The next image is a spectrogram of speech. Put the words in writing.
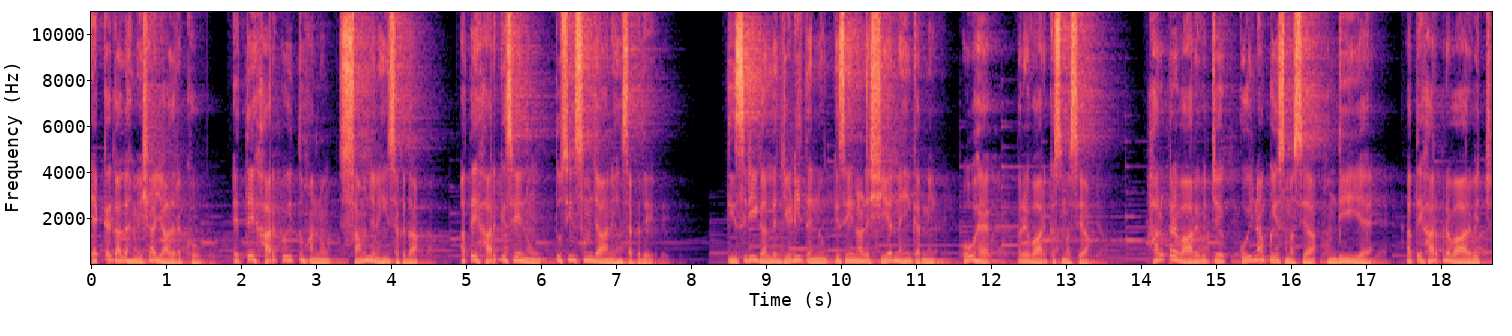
ਇੱਕ ਗੱਲ ਹਮੇਸ਼ਾ ਯਾਦ ਰੱਖੋ, ਇੱਥੇ ਹਰ ਕੋਈ ਤੁਹਾਨੂੰ ਸਮਝ ਨਹੀਂ ਸਕਦਾ ਅਤੇ ਹਰ ਕਿਸੇ ਨੂੰ ਤੁਸੀਂ ਸਮਝਾ ਨਹੀਂ ਸਕਦੇ। ਤੀਸਰੀ ਗੱਲ ਜਿਹੜੀ ਤੈਨੂੰ ਕਿਸੇ ਨਾਲ ਸ਼ੇਅਰ ਨਹੀਂ ਕਰਨੀ, ਉਹ ਹੈ ਪਰਿਵਾਰਕ ਸਮੱਸਿਆ। ਹਰ ਪਰਿਵਾਰ ਵਿੱਚ ਕੋਈ ਨਾ ਕੋਈ ਸਮੱਸਿਆ ਹੁੰਦੀ ਹੀ ਹੈ ਅਤੇ ਹਰ ਪਰਿਵਾਰ ਵਿੱਚ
